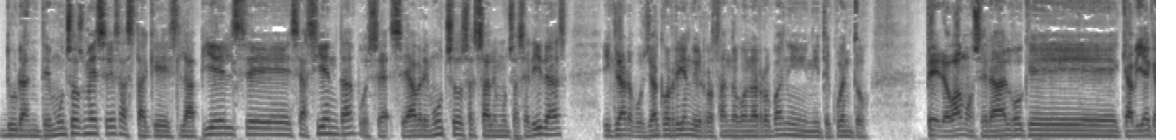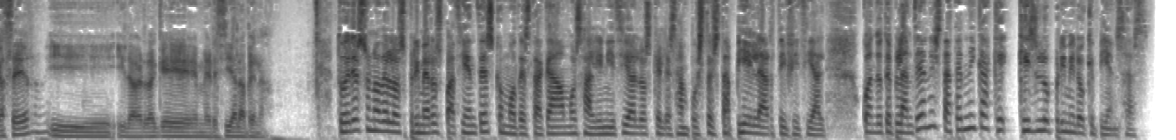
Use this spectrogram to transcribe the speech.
durante muchos meses, hasta que la piel se, se asienta, pues se, abre mucho, se salen muchas heridas. Y claro, pues ya corriendo y rozando con la ropa ni, ni te cuento. Pero vamos, era algo que, que había que hacer y, y la verdad que merecía la pena. Tú eres uno de los primeros pacientes, como destacábamos al inicio, a los que les han puesto esta piel artificial. Cuando te plantean esta técnica, ¿qué, es lo primero que piensas?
